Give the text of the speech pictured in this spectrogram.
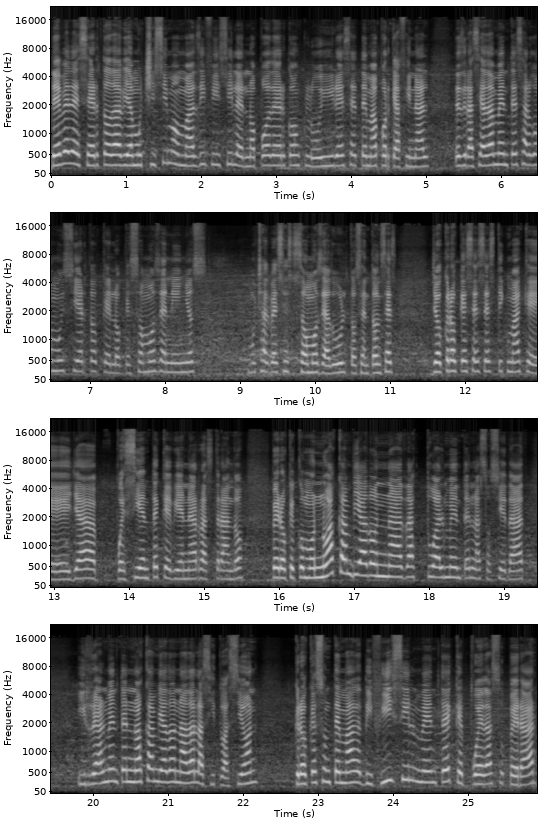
debe de ser todavía muchísimo más difícil el no poder concluir ese tema porque al final, desgraciadamente, es algo muy cierto que lo que somos de niños muchas veces somos de adultos. Entonces, yo creo que es ese estigma que ella pues siente que viene arrastrando, pero que como no ha cambiado nada actualmente en la sociedad y realmente no ha cambiado nada la situación, creo que es un tema difícilmente que pueda superar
